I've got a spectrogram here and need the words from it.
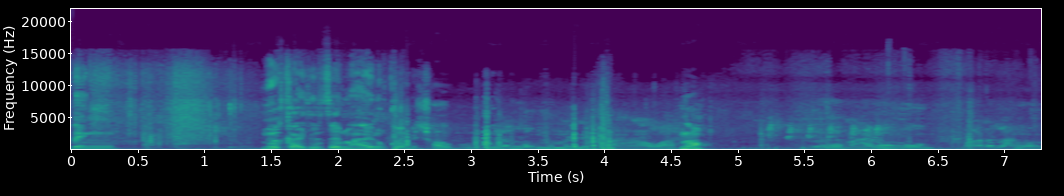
แบ่งเนื้อไก่เส้นๆมาให้ลุงกรไม่ชอบผมเลยแล้วลมทำไมไม่มาวะ เนาะเออมานู่นนู่นมาด้านหลังนู่น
